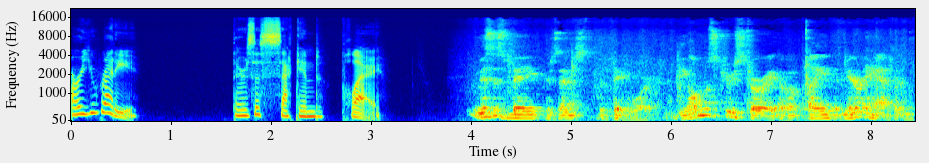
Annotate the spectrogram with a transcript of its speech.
are you ready? There's a second play. Mrs. Bave presents The Pig War, the almost true story of a play that nearly happened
